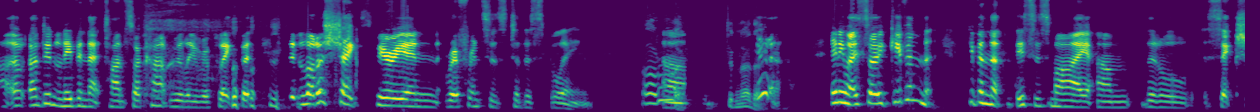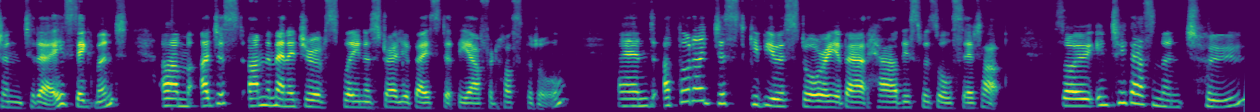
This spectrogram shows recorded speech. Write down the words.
I, I, didn't live in that time, so I can't really reflect. But a lot of Shakespearean references to the spleen. Oh, really? Um, didn't know that. Yeah. Anyway, so given given that this is my um, little section today segment, um, I just I'm the manager of Spleen Australia, based at the Alfred Hospital. And I thought I'd just give you a story about how this was all set up. So in 2002,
